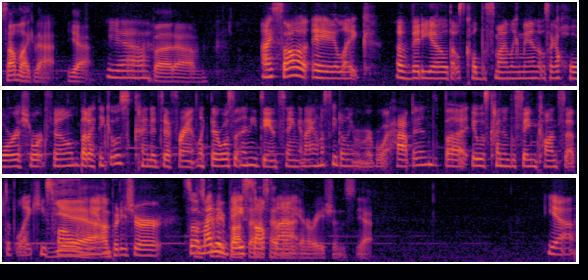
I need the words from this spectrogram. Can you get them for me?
something like that. Yeah, Yeah. but um, I saw a like a video that was called The Smiling Man that was like a horror short film, but I think it was kind of different. Like there wasn't any dancing and I honestly don't even remember what happened, but it was kind of the same concept of like he's following yeah, you. I'm pretty sure. So it might have been based off that. many iterations. Yeah. Yeah.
